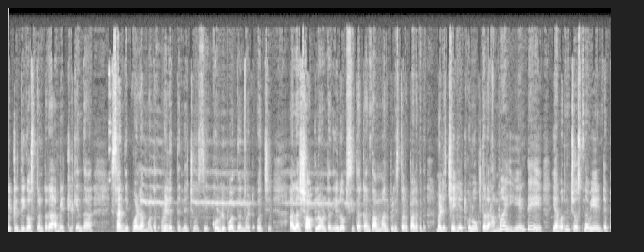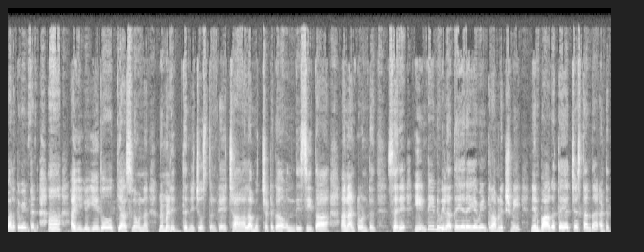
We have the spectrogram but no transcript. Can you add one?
మెట్లు దిగి వస్తుంటారు ఆ మెట్ల కింద సందీప్ వాళ్ళ అమ్మ ఉంటుంది వీళ్ళిద్దరిని చూసి కుళ్ళిపోద్ది అనమాట వచ్చి అలా షాక్లో ఉంటుంది. ఈ లోపు సీతాకాంత్ అమ్మ అని పిలుస్తాడు పలకదు. మళ్ళీ చెయ్యెట్టుకుని ఊపుతాడు. అమ్మ ఏంటి? ఎవరిని చూస్తున్నావు? ఏంటి? పలకం ఏంటంటే అయ్యయ్యో ఏదో ధ్యాసలో ఉన్నాను. మిమ్మల్ని ఇద్దరిని చూస్తుంటే చాలా ముచ్చటగా ఉంది సీత అని అంటూ ఉంటుంది. సరే ఏంటి? నువ్వు ఇలా తయారయ్యావేంటి రామలక్ష్మి? నేను బాగా తయారు చేస్తాందా? అంటది.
